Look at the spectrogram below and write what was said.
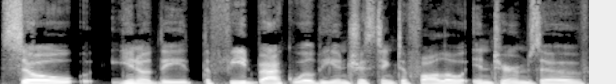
So, you know, the the feedback will be interesting to follow in terms of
